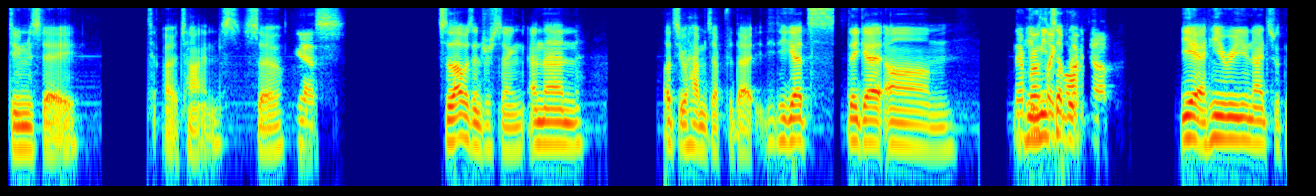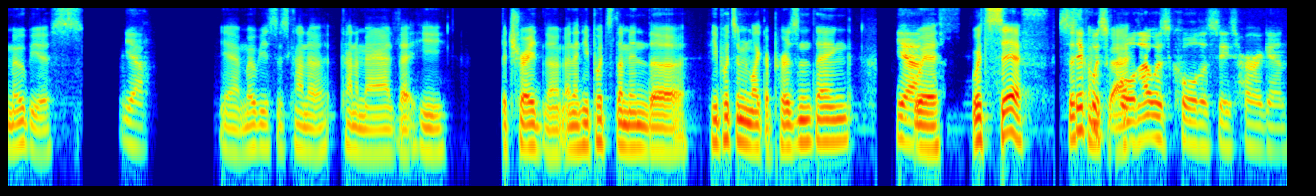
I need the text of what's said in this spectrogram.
Doomsday t- uh, times. So Yes. so that was interesting, and then let's see what happens after that. He gets they get um They're He both meets like up with- locked up. yeah, and he reunites with Mobius. Yeah. Yeah, Mobius is kind of kind of mad that he betrayed them, and then he puts them in the he puts them in like a prison thing Yeah. with with Sif. Sif comes was back. cool. That was cool to see her again.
